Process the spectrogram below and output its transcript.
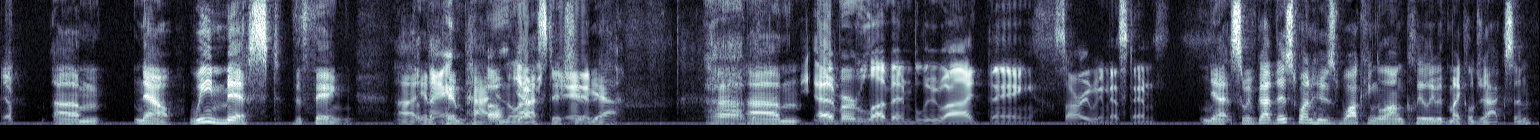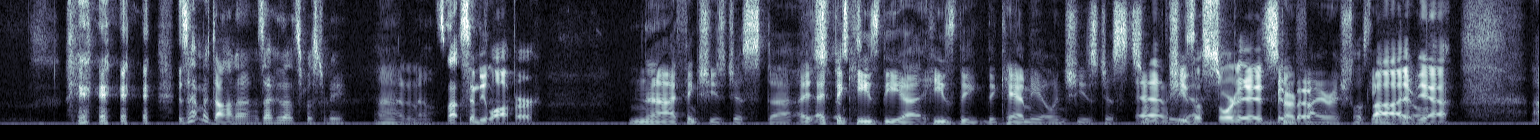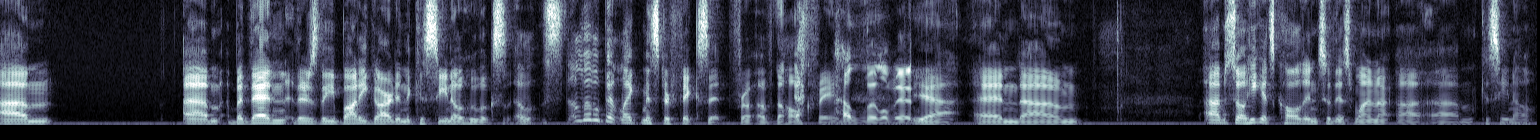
Yep. Um, now, we missed the thing uh, The in a pimp hat Oh, in the yeah, last issue. Yeah. Ah, Um, ever loving blue eyed thing. Sorry we missed him. yeah, so we've got this one who's walking along clearly with Michael Jackson. Is that Madonna? Is that who that's supposed to be? I don't know. It's not Cyndi Lauper. Nah, I think she's just. Uh, I, I think he's the uh, he's the the cameo, and she's just sort of and the, she's uh, a sorted Starfire-ish looking five. Yeah. Um, um, but then there's the bodyguard in the casino who looks a, a little bit like Mister Fix It of the Hulk fame. A little bit. Yeah, and um, um, so he gets called into this one uh, um, casino,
